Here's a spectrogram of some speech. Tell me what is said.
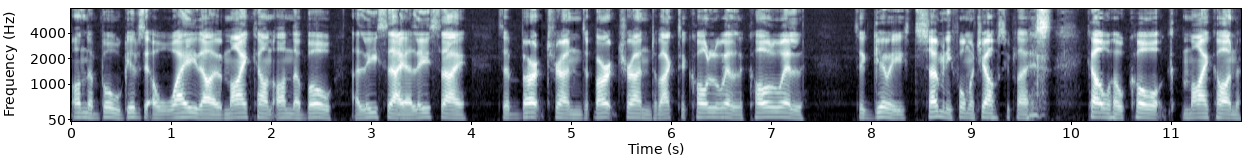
on the ball. Gives it away though. Maicon on the ball. Olise. Olise to Bertrand. Bertrand. Back to Colwill. Colwill to Guéhi. So many former Chelsea players. Colwill. Cork. Maicon.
